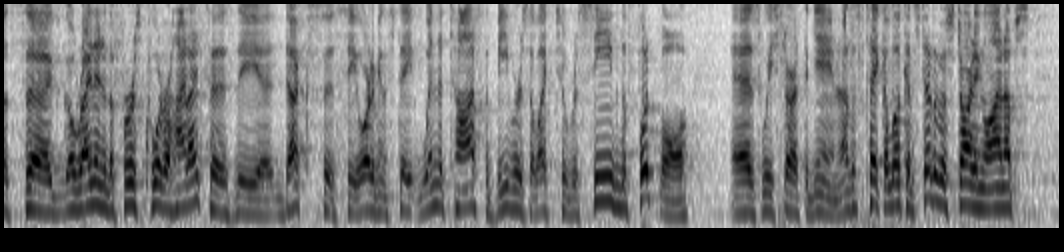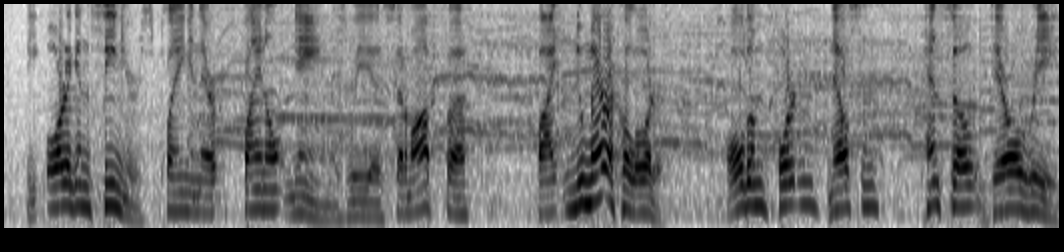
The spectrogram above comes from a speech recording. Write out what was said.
Let's uh, go right into the first quarter highlights as the uh, Ducks uh, see Oregon State win the toss. The Beavers elect to receive the football as we start the game. Now let's take a look. Instead of the starting lineups, the Oregon seniors playing in their final game as we uh, set them off uh, by numerical order. Oldham, Horton, Nelson, Penso, Darrell Reed.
